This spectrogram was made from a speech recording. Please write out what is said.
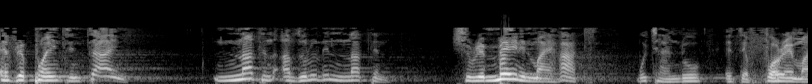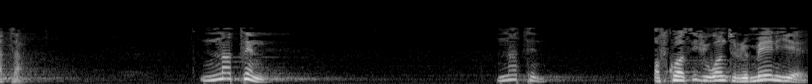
every point in time, nothing, absolutely nothing, should remain in my heart, which I know is a foreign matter. Nothing. Nothing. Of course, if you want to remain here,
